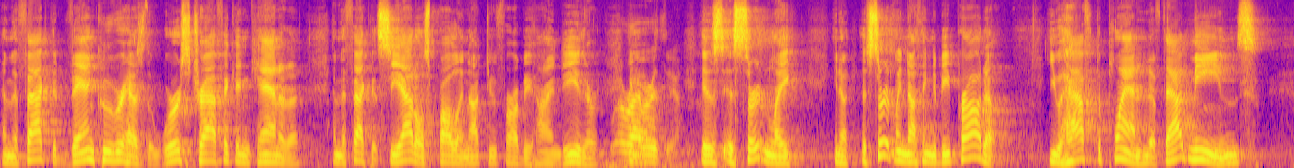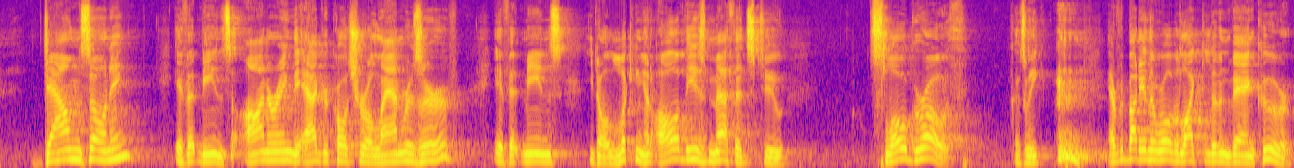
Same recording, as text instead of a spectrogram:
And the fact that Vancouver has the worst traffic in Canada, and the fact that Seattle's probably not too far behind either, right know, with you. Is, is certainly, you know, it's certainly nothing to be proud of. You have to plan, and if that means downzoning, if it means honoring the agricultural land reserve, if it means you know, looking at all of these methods to slow growth, because we, everybody in the world would like to live in Vancouver,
